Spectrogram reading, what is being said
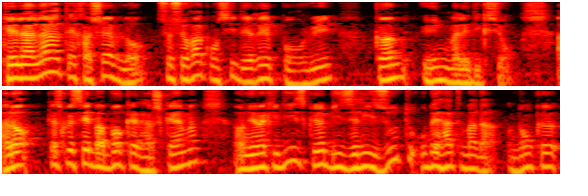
Kelala Techashevlo, ce sera considéré pour lui comme une malédiction. Alors, qu'est-ce que c'est Baboker Hashkem? Il y en a qui disent que Bizrizut ou Behatmada, donc euh,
